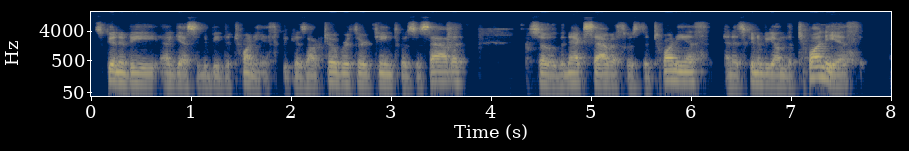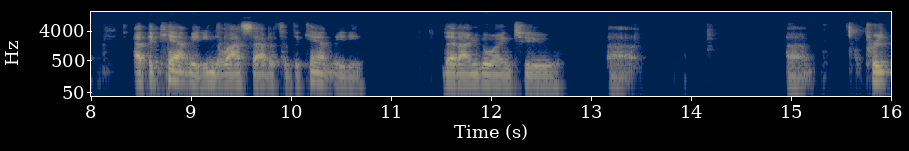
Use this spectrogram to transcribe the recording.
it's going to be, I guess it'd be the 20th because October 13th was the Sabbath. So the next Sabbath was the 20th, and it's going to be on the 20th at the camp meeting, the last Sabbath of the camp meeting, that I'm going to uh, uh, pre-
